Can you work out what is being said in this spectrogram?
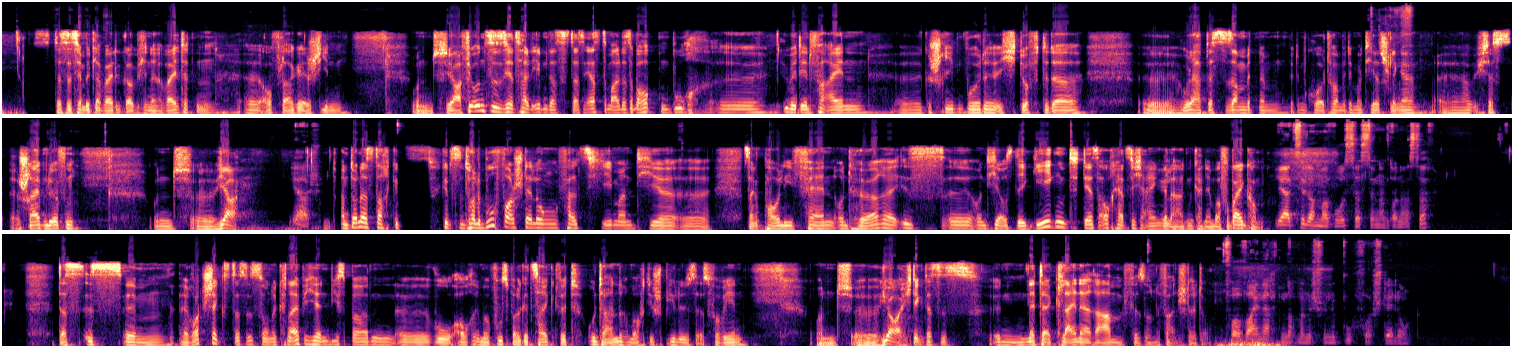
das ist ja mittlerweile, glaube ich, in einer erweiterten äh, Auflage erschienen. Und ja, für uns ist es jetzt halt eben das, das erste Mal, dass überhaupt ein Buch äh, über den Verein äh, geschrieben wurde. Ich durfte da äh, oder habe das zusammen mit einem mit dem Co-Autor, mit dem Matthias Schlenger, äh, habe ich das äh, schreiben dürfen. Und ja, ja. Am Donnerstag gibt es eine tolle Buchvorstellung, falls jemand hier äh, St. Pauli-Fan und Hörer ist äh, und hier aus der Gegend, der ist auch herzlich eingeladen, kann ja mal vorbeikommen. Ja, erzähl doch mal, wo ist das denn am Donnerstag? Das ist ähm, Rotscheks, das ist so eine Kneipe hier in Wiesbaden, äh, wo auch immer Fußball gezeigt wird, unter anderem auch die Spiele des SVW. Und äh, ja, ich denke, das ist ein netter kleiner Rahmen für so eine Veranstaltung. Vor Weihnachten nochmal eine schöne Buchvorstellung.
